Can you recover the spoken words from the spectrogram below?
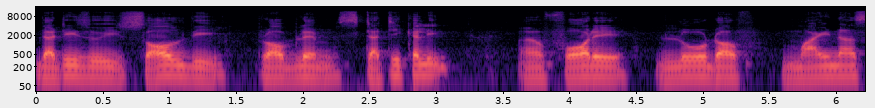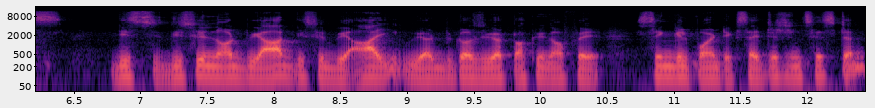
That is we solve the problem statically for a load of minus this this will not be r this will be i. We are because we are talking of a single point excitation system.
